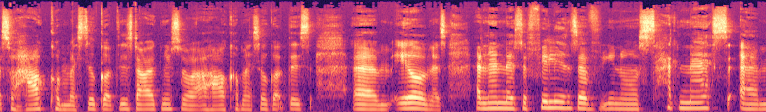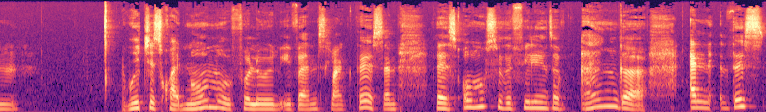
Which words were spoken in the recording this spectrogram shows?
so how come I still got this diagnosis or how come I still got this um, illness? And then there's the feelings of you know sadness, um, which is quite normal following events like this. And there's also the feelings of anger, and this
